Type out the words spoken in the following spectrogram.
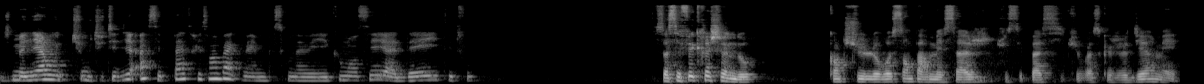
d'une manière où tu où tu t'es dit Ah, c'est pas très sympa quand même, parce qu'on avait commencé à date et tout. Ça s'est fait crescendo. Quand tu le ressens par message, je sais pas si tu vois ce que je veux dire, mais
